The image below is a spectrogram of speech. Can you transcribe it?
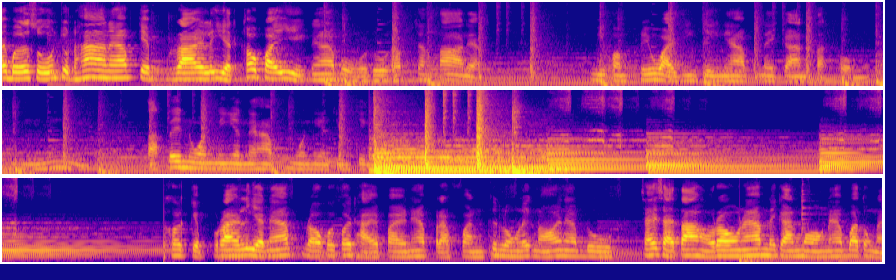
ช้เบอร์ 0.5 นะครับ เก็บรายละเอียดเข้าไปอีกนะครับ โอ้โห ดูครับช่างต้าเนี่ย มีความพริ้วไหวจริงๆนะครับ ในการตัดผมมตัดได้นวลเนียนนะครับ นวลเนียนจริงๆ ค่อยเก็บรายละเอียดนะครับ เราค่อยๆ ถ่ายไปนะครับ ปรับฟันขึ้นลงเล็กน้อยนะครับ ดูใช้สายตาของเรานะครับในการมองนะครับว่าตรงไหน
